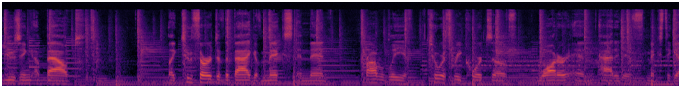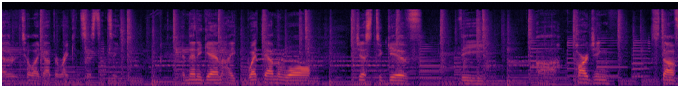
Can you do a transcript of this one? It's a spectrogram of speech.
using about like two thirds of the bag of mix and then probably two or three quarts of water and additive mixed together until I got the right consistency. And then again, I wet down the wall just to give the uh, parging stuff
